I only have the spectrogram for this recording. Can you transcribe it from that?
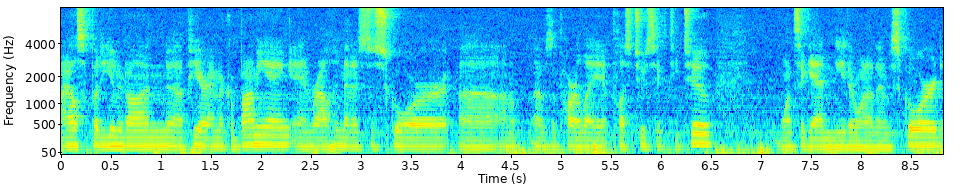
I also put a unit on uh, Pierre Emerick Aubameyang and Raul Jimenez to score uh, on a, was a parlay at plus 262 once again, neither one of them scored,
